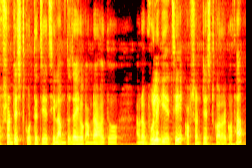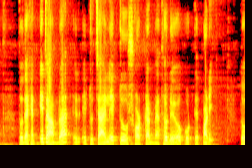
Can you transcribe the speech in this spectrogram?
অপশন টেস্ট করতে চেয়েছিলাম। তো যাই হোক, আমরা হয়তো, আমরা ভুলে গিয়েছি অপশন টেস্ট করার কথা। তো দেখেন, এটা আমরা একটু চাইলে একটু শর্টকাট মেথডেও করতে পারি। তো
